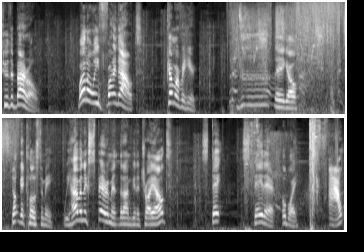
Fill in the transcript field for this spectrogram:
to the barrel? Why don't we find out? Come over here. There you go. Don't get close to me. We have an experiment that I'm going to try out. Stay... Stay there. Oh boy. Ow.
